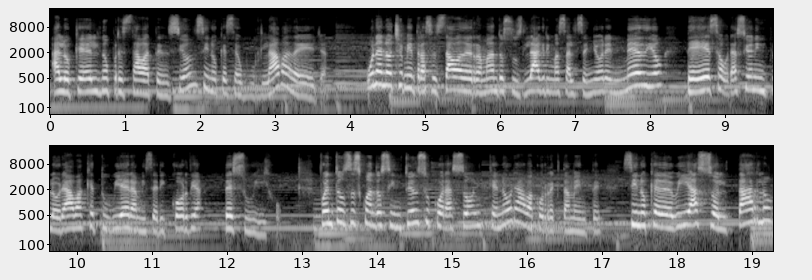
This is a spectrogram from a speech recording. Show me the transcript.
a lo que él no prestaba atención, sino que se burlaba de ella. Una noche mientras estaba derramando sus lágrimas al Señor en medio de esa oración imploraba que tuviera misericordia de su hijo. Fue entonces cuando sintió en su corazón que no oraba correctamente, sino que debía soltarlo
